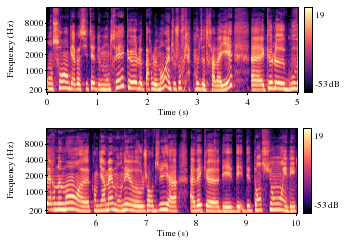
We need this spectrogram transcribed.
on soit en capacité de montrer que le Parlement est toujours capable de travailler, euh, que le gouvernement, euh, quand bien même on est aujourd'hui avec euh, des, tensions et des,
